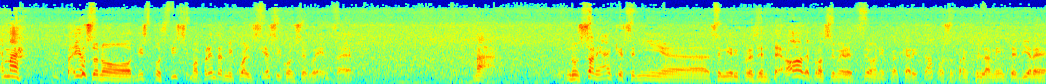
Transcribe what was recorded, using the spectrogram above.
Eh, ma ma io sono dispostissimo a prendermi qualsiasi conseguenza, eh. Ma non so neanche se mi, eh, se mi, ripresenterò alle prossime elezioni, per carità, posso tranquillamente dire,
